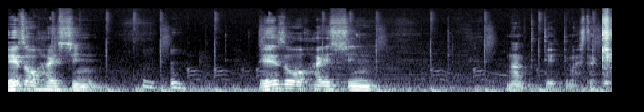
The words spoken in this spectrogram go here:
映像配信。うんうん、映像配信。なんて言ってましたっけ。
